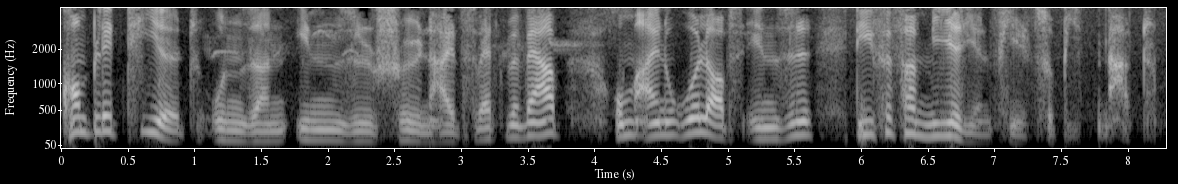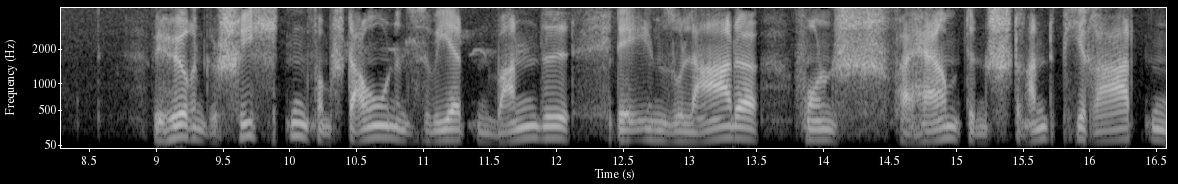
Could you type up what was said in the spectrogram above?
komplettiert unseren Inselschönheitswettbewerb um eine Urlaubsinsel, die für Familien viel zu bieten hat. Wir hören Geschichten vom staunenswerten Wandel der Insulader von verhärmten Strandpiraten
